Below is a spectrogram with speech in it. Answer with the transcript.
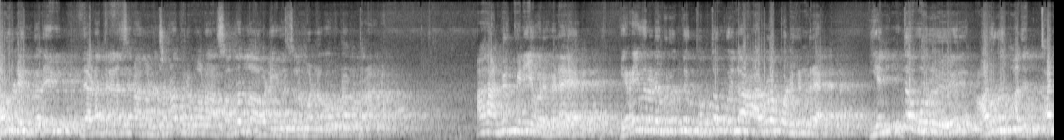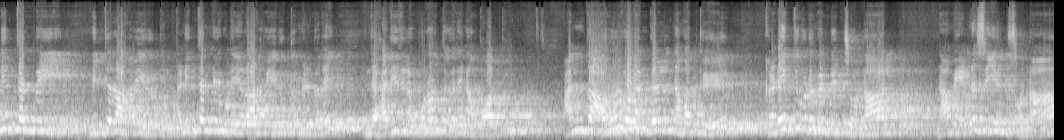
அருள் என்பதை இந்த இடத்துல என்ன செய்கிறாங்கன்னு சொன்னால் பெருமானார் சல்லல்லா அலி வசலம் பண்ணவங்க உணர்த்துறாங்க ஆக அன்பிற்கினியவர்களே இறைவனிடமிருந்து புத்தம் புதிதாக அருளப்படுகின்ற எந்த ஒரு அருளும் அது தனித்தன்மை மிக்கதாகவே இருக்கும். தனித்தன்மை உடையதாகவே இருக்கும் என்பதை இந்த ஹதீதில் உணர்த்துவதை நாம் பார்ப்போம். அந்த அருள் வளங்கள் நமக்கு கிடைத்துவிடும் என்று சொன்னால் நாம் என்ன செய்யணும்னு சொன்னால்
